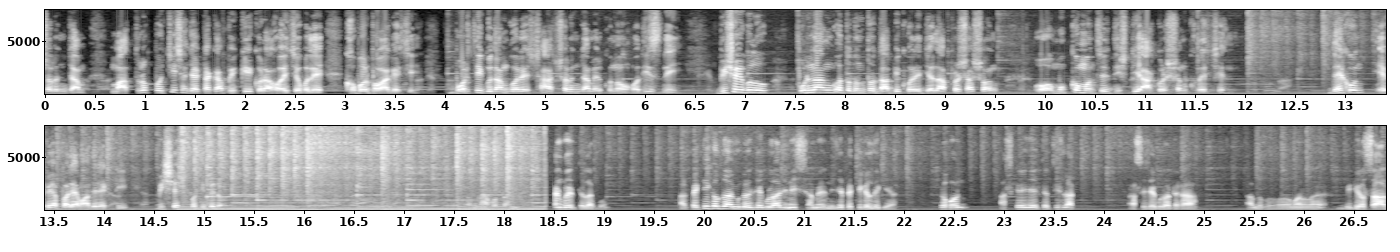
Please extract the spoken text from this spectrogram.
সরঞ্জাম মাত্র পঁচিশ হাজার টাকা বিক্রি করা হয়েছে বলে খবর পাওয়া গেছে। ভর্তি গুদামঘরে সাজ সরঞ্জামের কোনো হদিস নেই। বিষয়গুলো পূর্ণাঙ্গ তদন্ত দাবি করে জেলা প্রশাসন ও মুখ্যমন্ত্রীর দৃষ্টি আকর্ষণ করেছেন। দেখুন, এ ব্যাপারে আমাদের একটি বিশেষ প্রতিবেদন। আর প্র্যাকটিক্যাল তো আমি যেগুলো জিনিস আমি নিজে প্র্যাকটিক্যাল দেখিয়া তখন আজকে যে তেত্রিশ লাখ আছে, যেগুলো টাকা আমি ভিডিও স্যার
